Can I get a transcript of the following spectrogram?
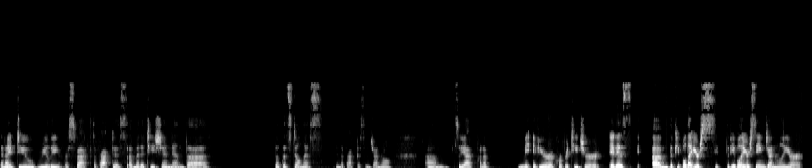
and I do really respect the practice of meditation and the the, the stillness in the practice in general. Um, so yeah, kind of if you're a corporate teacher, it is um, the people that you're the people that you're seeing generally are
